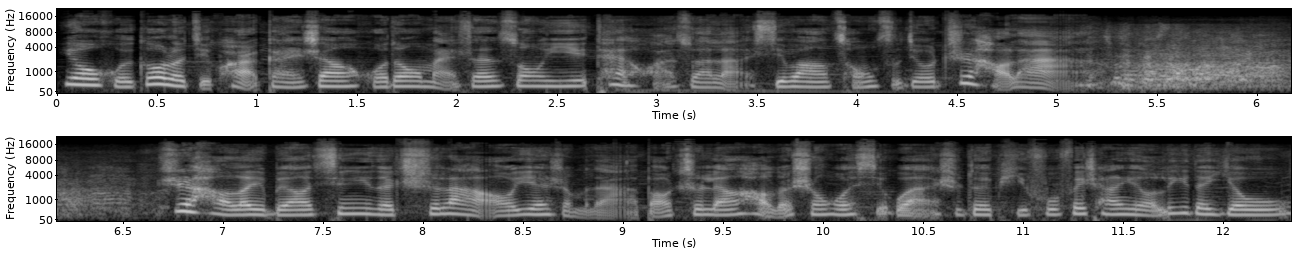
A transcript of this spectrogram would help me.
又回购了几块，赶上活动买三送一，太划算了，希望从此就治好啦。治好了也不要轻易的吃辣、熬夜什么的，保持良好的生活习惯是对皮肤非常有利的哟。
